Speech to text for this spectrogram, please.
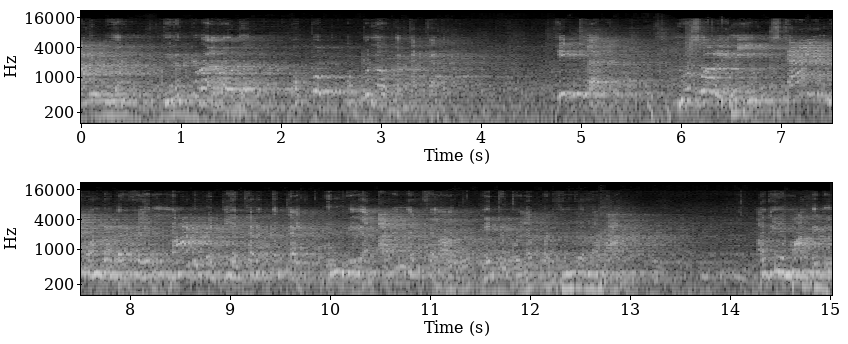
அறிவு திருக்குறளோடு ஒப்பு ஒப்பு நோக்கத்தக்கது. ஹிட்லர் முசோலினி ஸ்டாலின் போன்றவர்களின் நாடு பற்றிய கருத்துக்கள் இன்றைய அறிஞர்களால் ஏற்றுக்கொள்ளப்படுகின்றனவா? அதே மாதிரி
